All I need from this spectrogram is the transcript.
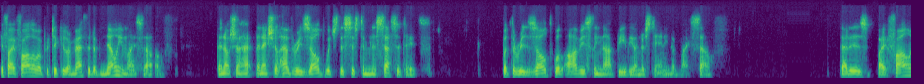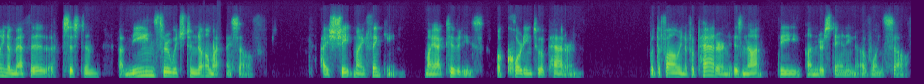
If I follow a particular method of knowing myself, then I shall ha- then I shall have the result which the system necessitates. But the result will obviously not be the understanding of myself. That is, by following a method, a system, a means through which to know myself, I shape my thinking, my activities according to a pattern. But the following of a pattern is not the understanding of oneself.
